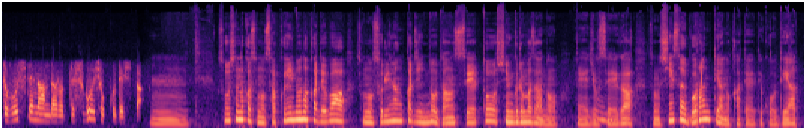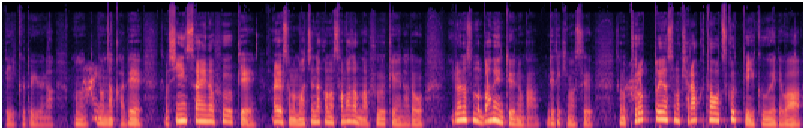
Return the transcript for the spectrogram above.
どうしてなんだろうって、すごいショックでした。うんそうした中、その作品の中では、そのスリランカ人の男性とシングルマザーの、えー女性が、その震災ボランティアの過程でこう出会っていくというようなものはい。の中で、その震災の風景、あるいはその街中の様々な風景など、いろんなその場面というのが出てきます。そのプロットやそのキャラクターを作っていく上では、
